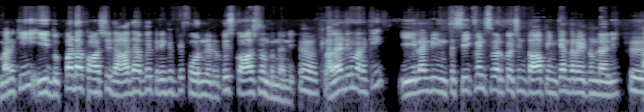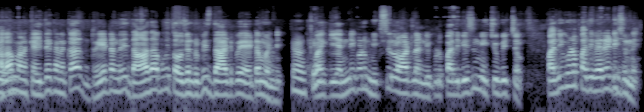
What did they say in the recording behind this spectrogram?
మనకి ఈ దుప్పటా కాస్ట్ దాదాపుగా three fifty four hundred rupees cost ఉంటుందండి. అలాంటిది మనకి ఇలాంటి ఇంత సీక్వెన్స్ వర్క్ వచ్చిన టాప్ ఇంకెంత రేట్ ఉండాలి? Hmm. అలా మనకైతే కనుక రేట్ అనేది దాదాపుగా థౌసండ్ రూపీస్ దాటిపోయే ఐటమ్ అండి. మనకి ఇవన్నీ కూడా మిక్స్ లాట్లు అండి. ఇప్పుడు పది పీసులు మీకు చూపించాం. పది కూడా పది వెరైటీస్ ఉన్నాయి.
